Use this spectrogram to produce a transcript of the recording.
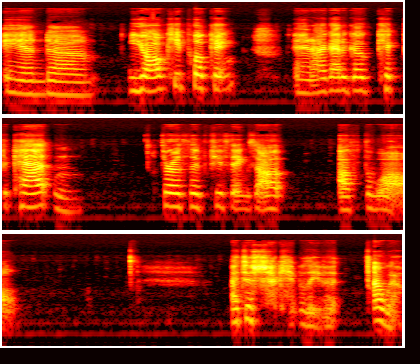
And. Um, y'all keep hooking, and I got to go kick the cat and throw a few things out off the wall. I just I can't believe it. Oh well,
